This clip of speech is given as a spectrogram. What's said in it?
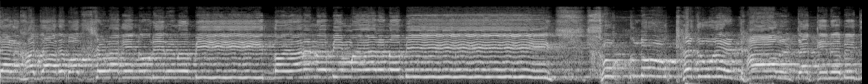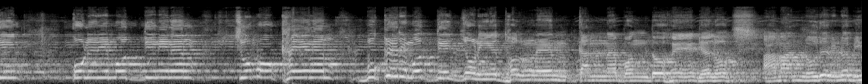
দেড় হাজার বৎসর আগে নুরির নবী, দয়ার নবী, মায়ার নবী খেজুরের ঢালটাকে নবীজি কোলের মধ্যে নিলেন, চুমু নেন, বুকের মধ্যে জড়িয়ে ধরলেন, কান্না বন্ধ হয়ে গেল। আমার নূরের নবী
